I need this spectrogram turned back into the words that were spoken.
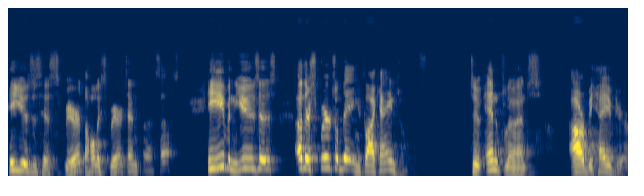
He uses His Spirit, the Holy Spirit, to influence us. He even uses other spiritual beings like angels to influence our behavior.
